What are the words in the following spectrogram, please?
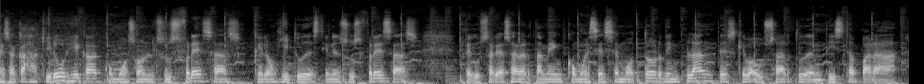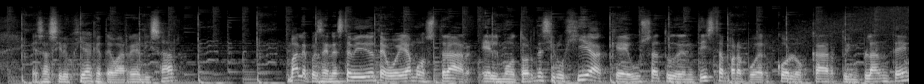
esa caja quirúrgica, cómo son sus fresas, qué longitudes tienen sus fresas. Te gustaría saber también cómo es ese motor de implantes que va a usar tu dentista para esa cirugía que te va a realizar. Vale, pues en este vídeo te voy a mostrar el motor de cirugía que usa tu dentista para poder colocar tu implante.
